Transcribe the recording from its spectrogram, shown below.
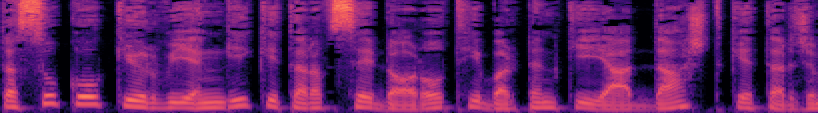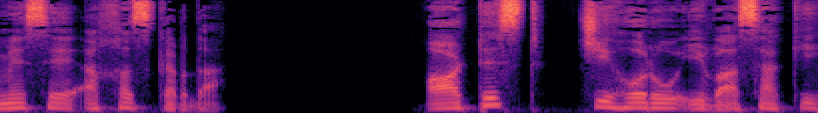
تسوکو کیوروینگی کی طرف سے ڈوروتھی برٹن کی یادداشت کے ترجمے سے اخذ کردہ۔ آرٹسٹ چیہورو ایواسا کی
